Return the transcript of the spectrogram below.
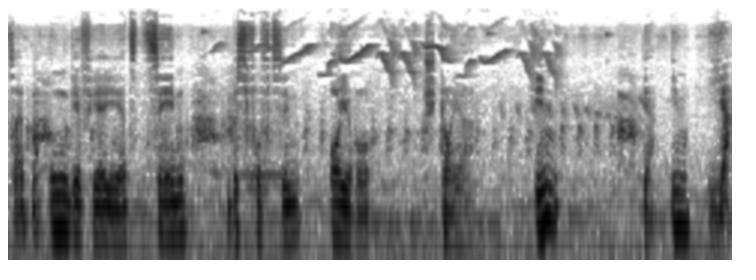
zahlt man ungefähr jetzt 10 bis 15 Euro Steuer im, ja, im Jahr.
